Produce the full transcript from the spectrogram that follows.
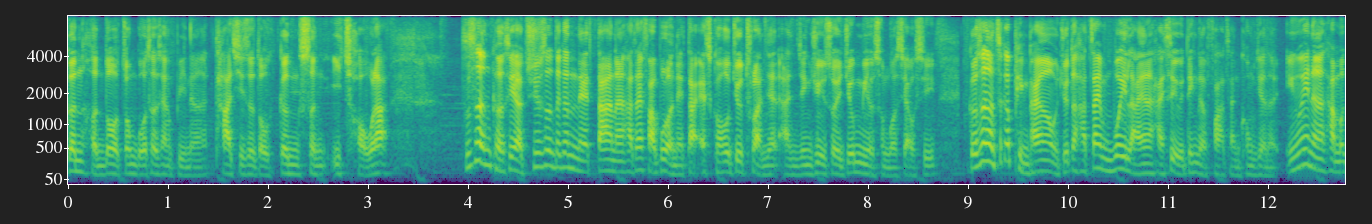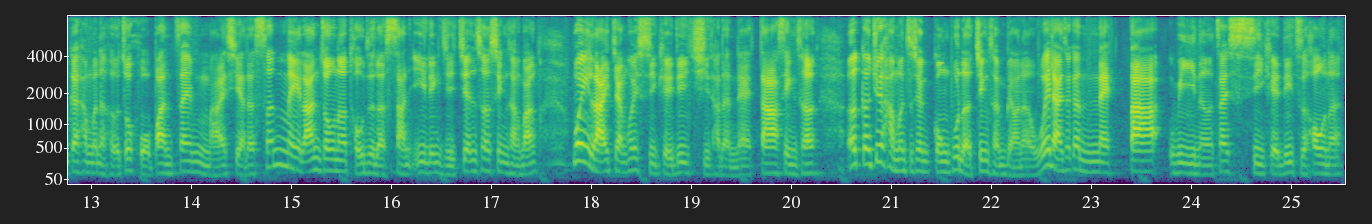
跟很多中国车相比呢，它其实都更胜一筹啦。只是很可惜啊，就是这个 Neta 呢，它在发布了 Neta S 后就突然间安进去，所以就没有什么消息。可是呢，这个品牌呢，我觉得它在未来呢还是有一定的发展空间的，因为呢，他们跟他们的合作伙伴在马来西亚的森美兰州呢投资了三亿令吉建设新厂房，未来将会 CKD 其他的 Neta 新车。而根据他们之前公布的进程表呢，未来这个 Neta V 呢在 CKD 之后呢，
